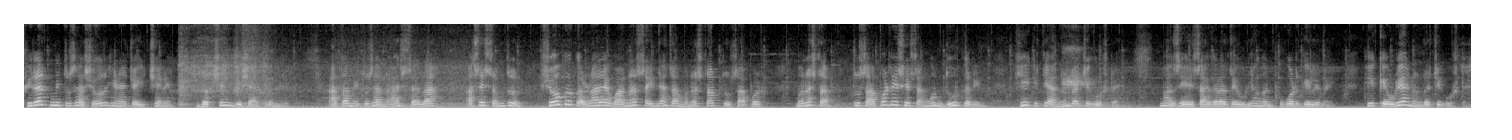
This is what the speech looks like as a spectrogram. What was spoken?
फिरत मी तुझा शोध घेण्याच्या इच्छेने दक्षिण दिशा आक्रमली. आता मी तुझा नाश झाला असे समजून शोक करणाऱ्या वानर सैन्याचा मनस्ताप तू सापड मनस्ताप तू सापडलीस हे सांगून दूर करीन. ही किती आनंदाची गोष्ट आहे. माझे हे सागराचे उल्लंघन फुकट गेले नाही. ही केवढी आनंदाची गोष्ट आहे.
